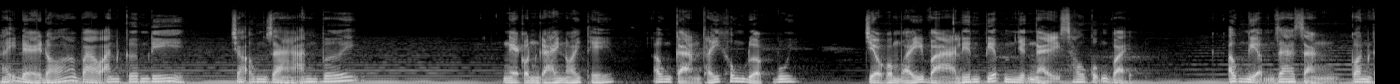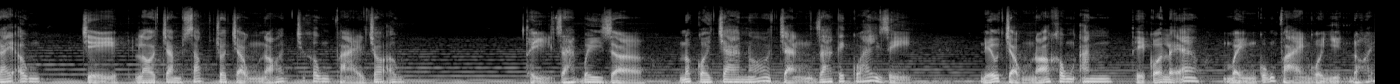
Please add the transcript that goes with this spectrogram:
hãy để đó vào ăn cơm đi cho ông già ăn với. Nghe con gái nói thế, ông cảm thấy không được vui. Chiều hôm ấy và liên tiếp những ngày sau cũng vậy. Ông nghiệm ra rằng con gái ông chỉ lo chăm sóc cho chồng nó chứ không phải cho ông. Thì ra bây giờ, nó coi cha nó chẳng ra cái quái gì. Nếu chồng nó không ăn thì có lẽ mình cũng phải ngồi nhịn đói.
